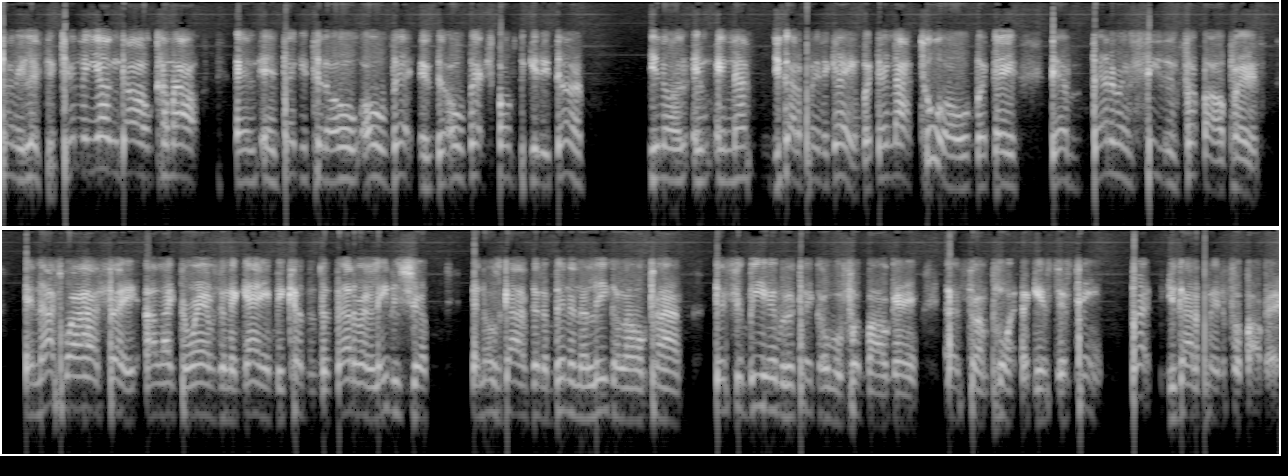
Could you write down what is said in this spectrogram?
Sonny Liston. Can the young dog come out and, and take it to the old old vet? If the old vet's supposed to get it done, you know, and, and that you got to play the game. But they're not too old, but they they're veteran, seasoned football players. And that's why I say I like the Rams in the game because of the veteran leadership and those guys that have been in the league a long time. They should be able to take over a football game at some point against this team. But you got to play the football game.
